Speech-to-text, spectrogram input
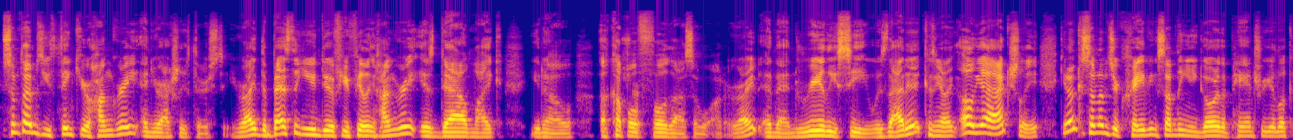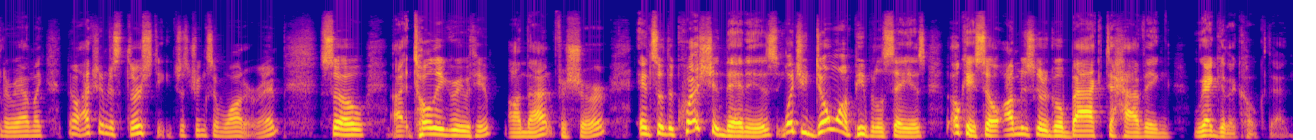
sometimes you think you're hungry and you're actually thirsty, right? The best thing you can do if you're feeling hungry is down like you know a couple sure. full glass of water, right, and then really see was that it? Because you're like, oh yeah, actually, you know, because sometimes you're craving something, and you go to the pantry, you're looking around, like, no, actually, I'm just thirsty just drink some water, right? So I totally agree with you on that for sure. And so the question then is what you don't want people to say is, okay, so I'm just going to go back to having regular Coke then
